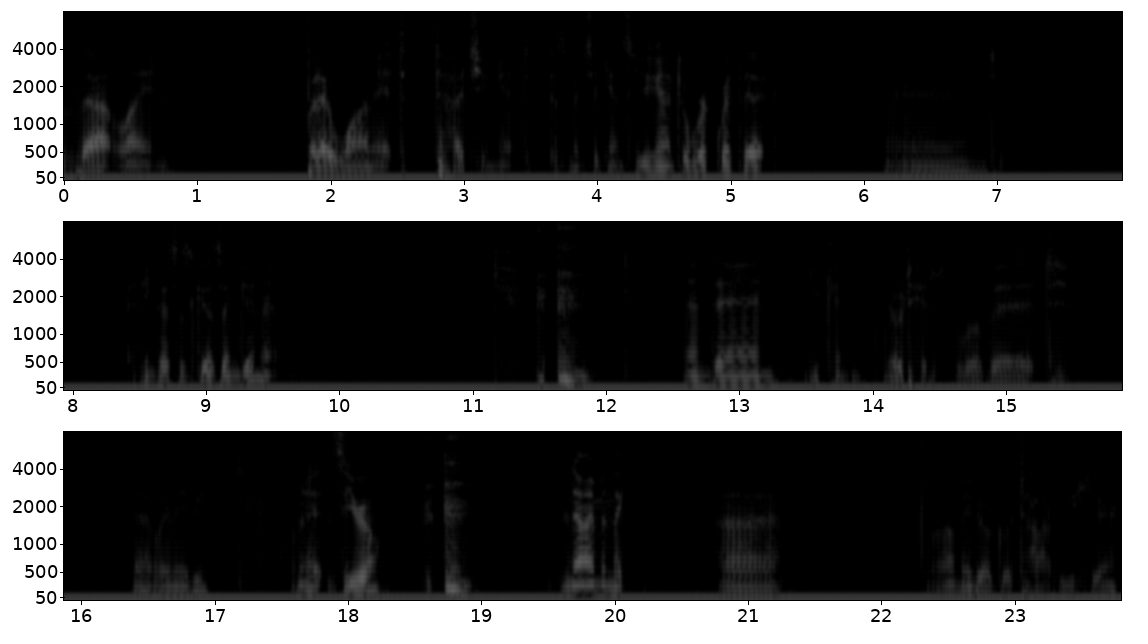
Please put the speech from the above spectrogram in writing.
that line, but I want it touching it as much as I can. So you're going to have to work with it. And I think that's as good as I'm getting it. and then you can rotate it a little bit that way maybe. I'm to hit 0. now I'm in the, uh, well maybe I'll go top view here.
